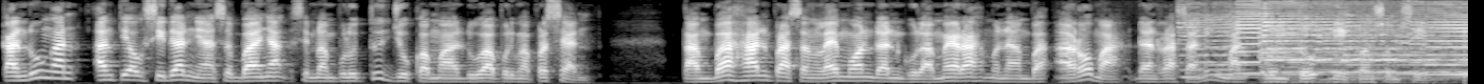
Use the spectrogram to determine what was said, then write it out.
kandungan antioksidannya sebanyak 97,25 persen. Tambahan perasan lemon dan gula merah menambah aroma dan rasa nikmat untuk dikonsumsi.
